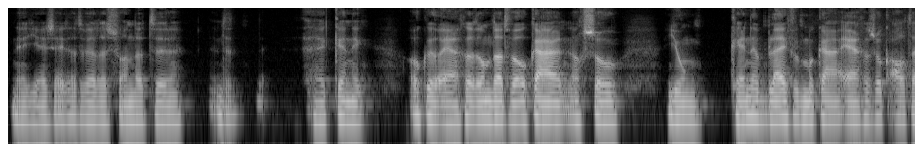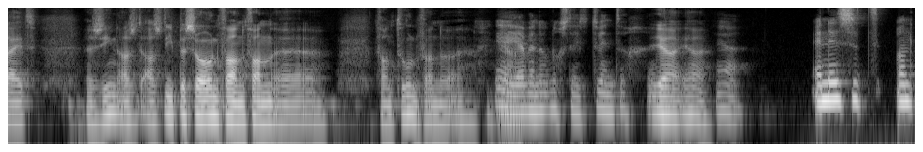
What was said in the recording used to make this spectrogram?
Nee, jij zei dat wel eens van dat, eh, dat herken ik ook heel erg. Dat omdat we elkaar nog zo jong kennen, blijven we elkaar ergens ook altijd zien als, als die persoon van, van, van toen. Van, ja, jij bent ook nog steeds twintig. ja, ja. Ja. En is het, want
